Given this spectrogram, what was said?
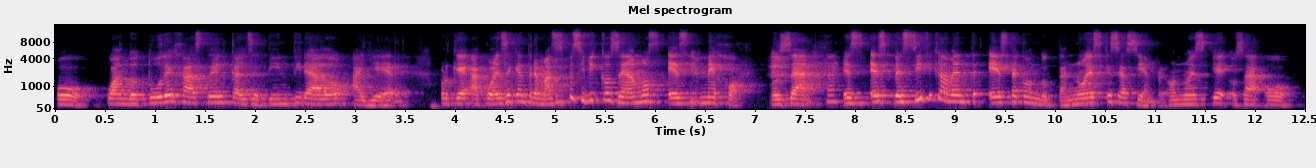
o cuando tú dejaste el calcetín tirado ayer, porque acuérdense que entre más específicos seamos es mejor. O sea, es específicamente esta conducta, no es que sea siempre, o no es que, o sea, o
